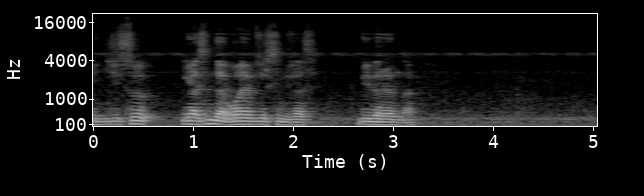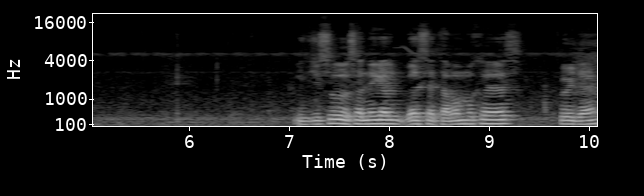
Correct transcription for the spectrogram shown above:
İnci su gelsin de oyabilirsin biraz. Biberonla. İnci su sen de gel besle tamam mı kız? Böyle.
